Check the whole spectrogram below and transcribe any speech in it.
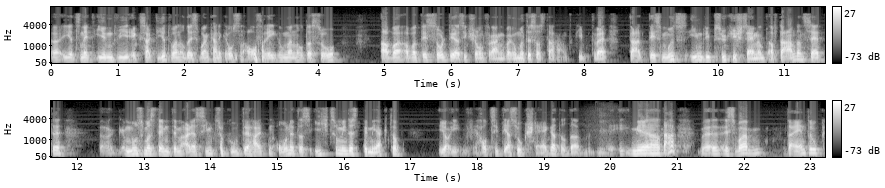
äh, jetzt nicht irgendwie exaltiert waren oder es waren keine großen Aufregungen oder so. Aber, aber das sollte er sich schon fragen, warum er das aus der Hand gibt, weil da, das muss irgendwie psychisch sein. Und auf der anderen Seite äh, muss man es dem, dem Alassim zugute halten, ohne dass ich zumindest bemerkt habe, ja, hat sich der so gesteigert oder mir da, es war der Eindruck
